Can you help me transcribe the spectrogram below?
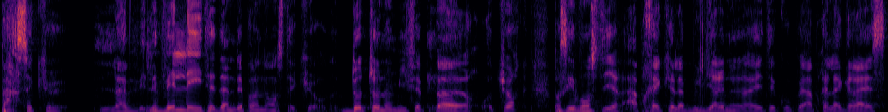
parce que la, velléité d'indépendance des Kurdes, d'autonomie, fait peur aux Turcs, parce qu'ils vont se dire, après que la Bulgarie a été coupée, après la Grèce,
